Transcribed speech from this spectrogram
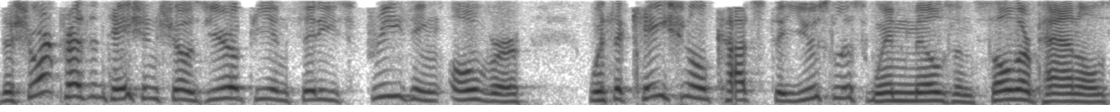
The short presentation shows European cities freezing over with occasional cuts to useless windmills and solar panels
